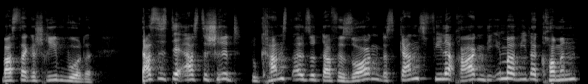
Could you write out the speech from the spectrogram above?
was da geschrieben wurde. Das ist der erste Schritt. Du kannst also dafür sorgen, dass ganz viele Fragen, die immer wieder kommen,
